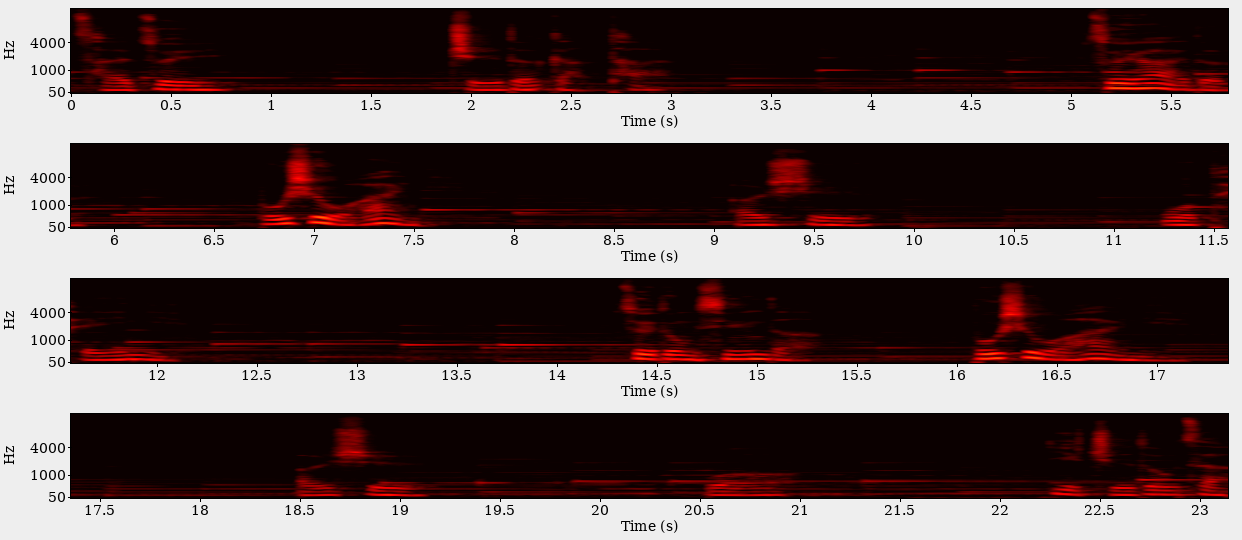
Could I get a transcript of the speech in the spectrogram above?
才最值得感叹。最爱的。不是我爱你，而是我陪你。最动心的，不是我爱你，而是我一直都在。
